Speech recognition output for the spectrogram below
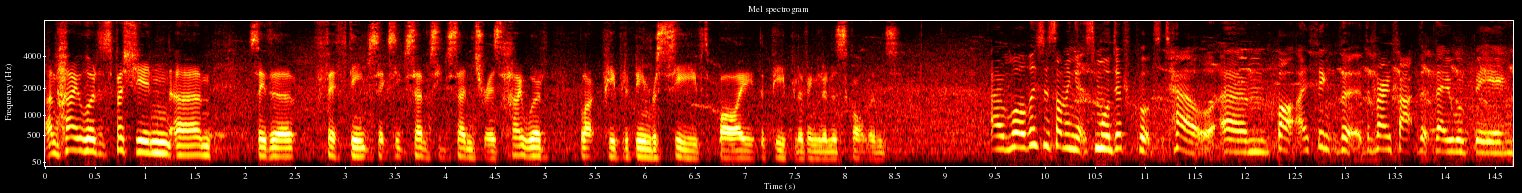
And how would, especially in, um, say, the 15th, 16th, 17th centuries, how would black people have been received by the people of England and Scotland? Um, well, this is something that's more difficult to tell, um, but I think that the very fact that they were being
